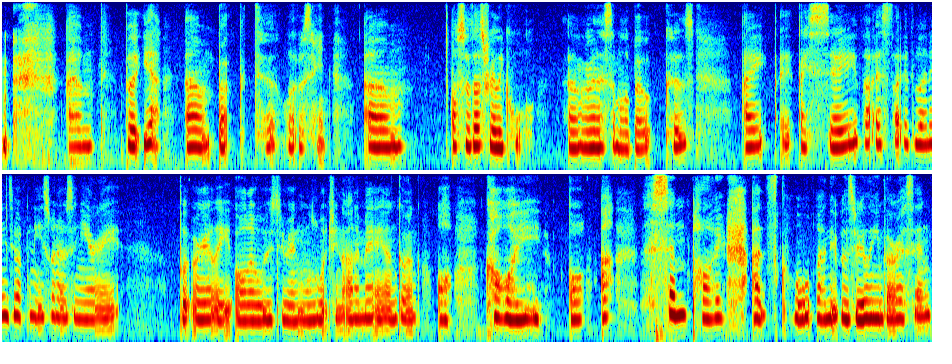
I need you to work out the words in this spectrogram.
um, but yeah. Um, back to what I was saying. Um, also that's really cool. Um, I'm in a similar boat because I, I I say that I started learning Japanese when I was in year eight, but really all I was doing was watching anime and going, oh, kawaii, oh, ah, senpai at school, and it was really embarrassing.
